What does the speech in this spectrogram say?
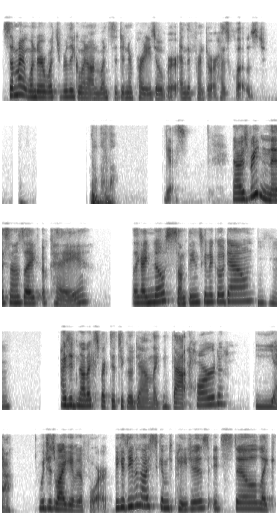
Some might wonder what's really going on once the dinner party is over and the front door has closed. Yes. Now I was reading this and I was like, okay, like I know something's gonna go down. Mm-hmm. I did not expect it to go down like that hard, Yeah. which is why I gave it a four. Because even though I skimmed pages, it's still like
